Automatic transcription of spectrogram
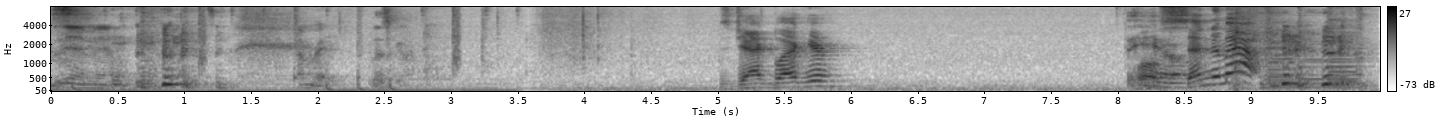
Yeah, man. I'm ready. Let's go. Is Jack Black here? The Well, hell? send him out.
